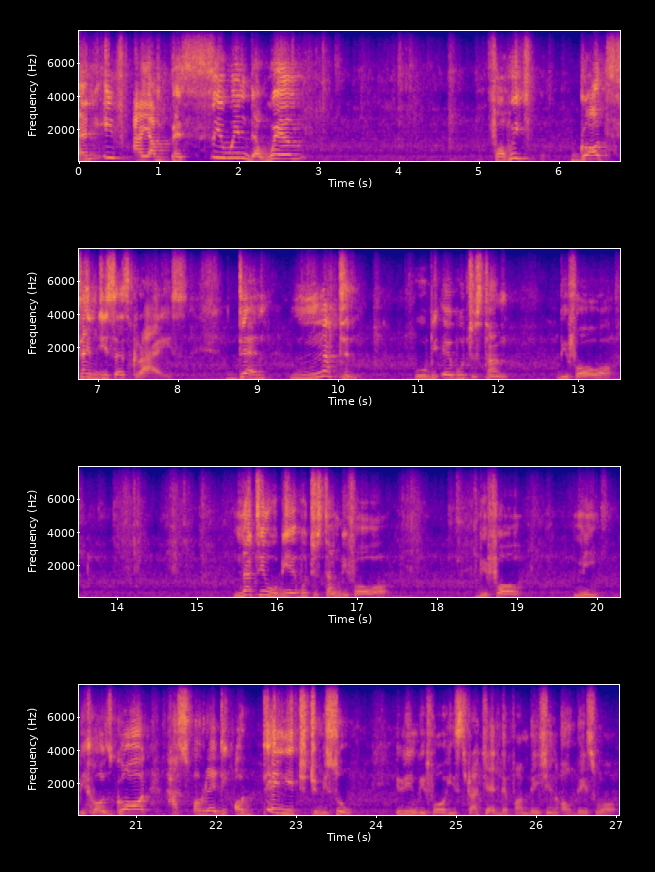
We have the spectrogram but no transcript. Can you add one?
and if i am pursuing the will for which god sent jesus christ then nothing will be able to stand before nothing will be able to stand before before me because god has already ordained it to be so even before he structured the foundation of this world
